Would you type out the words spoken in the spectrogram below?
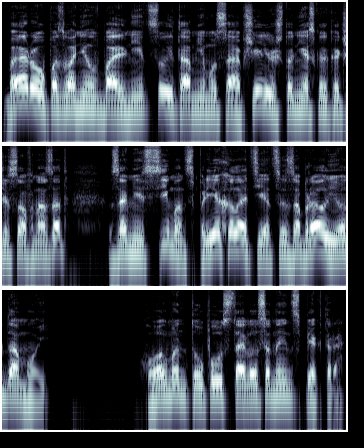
Бэрроу позвонил в больницу, и там ему сообщили, что несколько часов назад за мисс Симмонс приехал отец и забрал ее домой. Холман тупо уставился на инспектора.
